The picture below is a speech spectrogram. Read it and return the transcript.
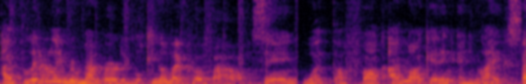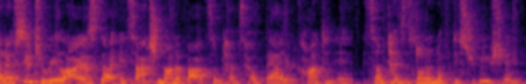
I've literally remembered looking on my profile saying, what the fuck, I'm not getting any likes. And I've soon to realize that it's actually not about sometimes how bad your content is. Sometimes it's not enough distribution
